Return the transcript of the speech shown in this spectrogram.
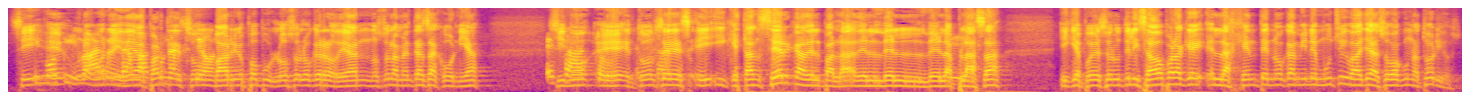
Sí, es una motivar buena idea. Aparte, son barrios populosos los que rodean no solamente a Sajonia, sino Exacto, eh, entonces eh, y que están cerca del, pala- del, del- de la Sí. plaza y que puede ser utilizado para que la gente no camine mucho y vaya a esos vacunatorios.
